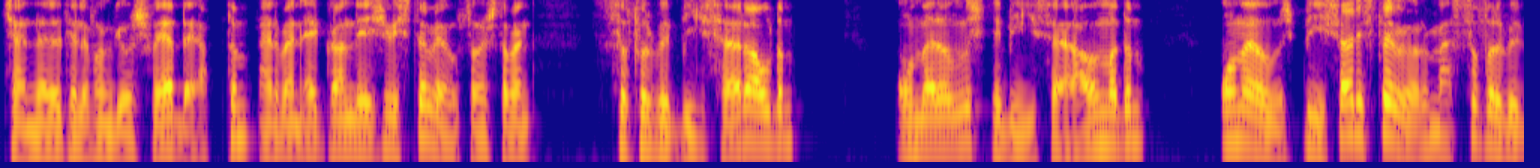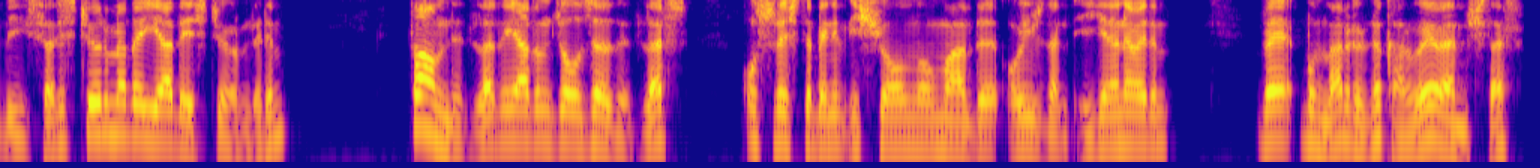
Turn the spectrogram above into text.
Kendilerine telefon görüşmeler de yaptım. Yani ben ekran değişimi istemiyorum. Sonuçta ben sıfır bir bilgisayar aldım. Onarılmış bir bilgisayar almadım. Onarılmış bilgisayar istemiyorum. Ben sıfır bir bilgisayar istiyorum ya da iade istiyorum dedim. Tamam dediler. Yardımcı olacağız dediler. O süreçte benim iş yoğunluğum vardı. O yüzden ilgilenemedim. Ve bunlar ürünü kargoya vermişler.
